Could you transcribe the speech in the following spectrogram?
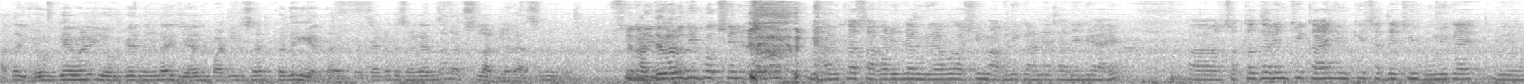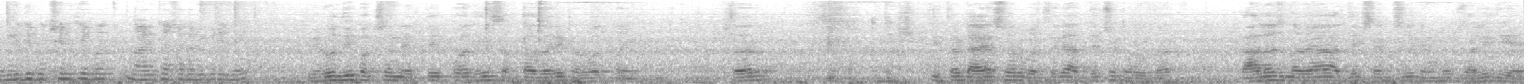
आता योग्य वेळी योग्य निर्णय जयंत पाटील साहेब कधी घेत आहेत? त्याच्याकडे सगळ्यांचं लक्ष लागलेलं आहे असं मी बोलतो. विरोधी पक्षनेत्याला महाविकास आघाडीला मिळावं अशी मागणी करण्यात आलेली आहे. सत्ताधाऱ्यांची काय नेमकी सध्याची भूमिका आहे? वि- विरोधी पक्षनेतेपद महाविकास आघाडीकडे जाईल. विरोधी पक्षनेतेपद हे सत्ताधारी ठरवत नाही तर तिथं डायसवर बसलेले अध्यक्ष ठरवतात. कालच नव्या अध्यक्षांची नेमणूक झालेली आहे.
